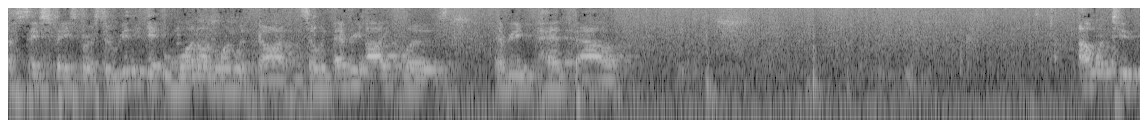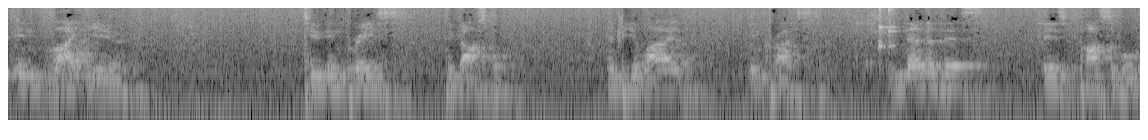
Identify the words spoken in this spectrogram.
a safe space for us to really get one on one with God. And so, with every eye closed, every head bowed, I want to invite you to embrace the gospel and be alive in Christ. None of this is possible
